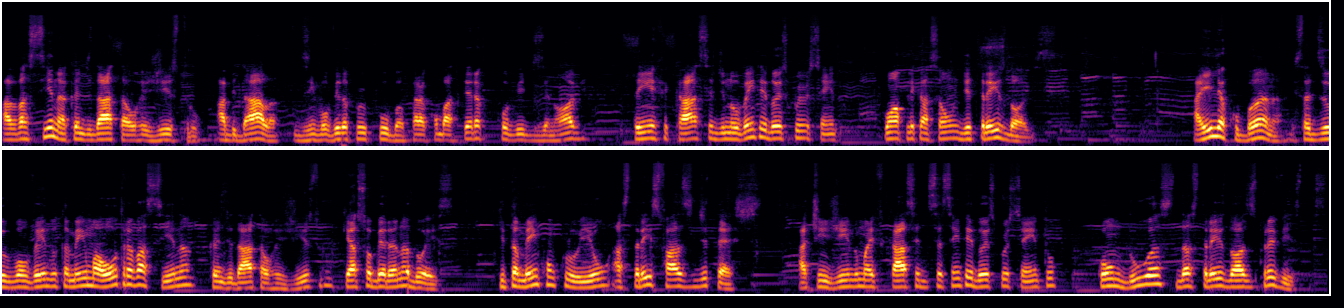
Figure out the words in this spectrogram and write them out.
A vacina candidata ao registro Abdala, desenvolvida por Cuba para combater a Covid-19, tem eficácia de 92% com a aplicação de três doses. A ilha cubana está desenvolvendo também uma outra vacina candidata ao registro, que é a Soberana 2, que também concluiu as três fases de testes atingindo uma eficácia de 62% com duas das três doses previstas.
